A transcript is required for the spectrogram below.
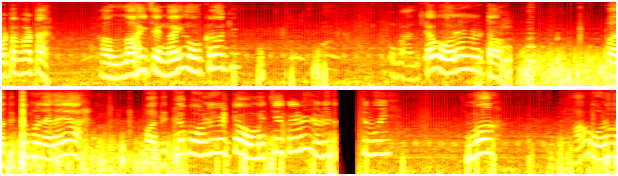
പോട്ടെ പോട്ടെ. അള്ളാഹി ചങ്ങായി നോക്കണോക്കി പതുക്കെ പോകണുള്ളൂ കേട്ടോ പതുക്കെ പോ ചങ്ങയ്യാ പതുക്കെ പോകണുള്ളൂ കേട്ടോ ഉമ്മച്ചിയൊക്കെ എവിടെ എവിടെ കാറ്റ് പോയി. ചുമ്മാ ആ പോണു.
